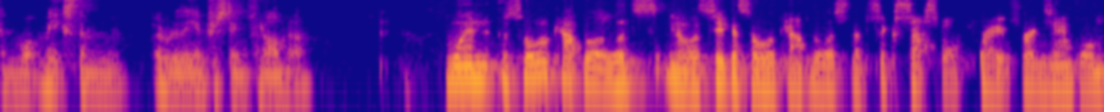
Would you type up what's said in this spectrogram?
and what makes them a really interesting phenomenon when a solo capitalist let's you know let's take a solo capitalist that's successful right? For example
